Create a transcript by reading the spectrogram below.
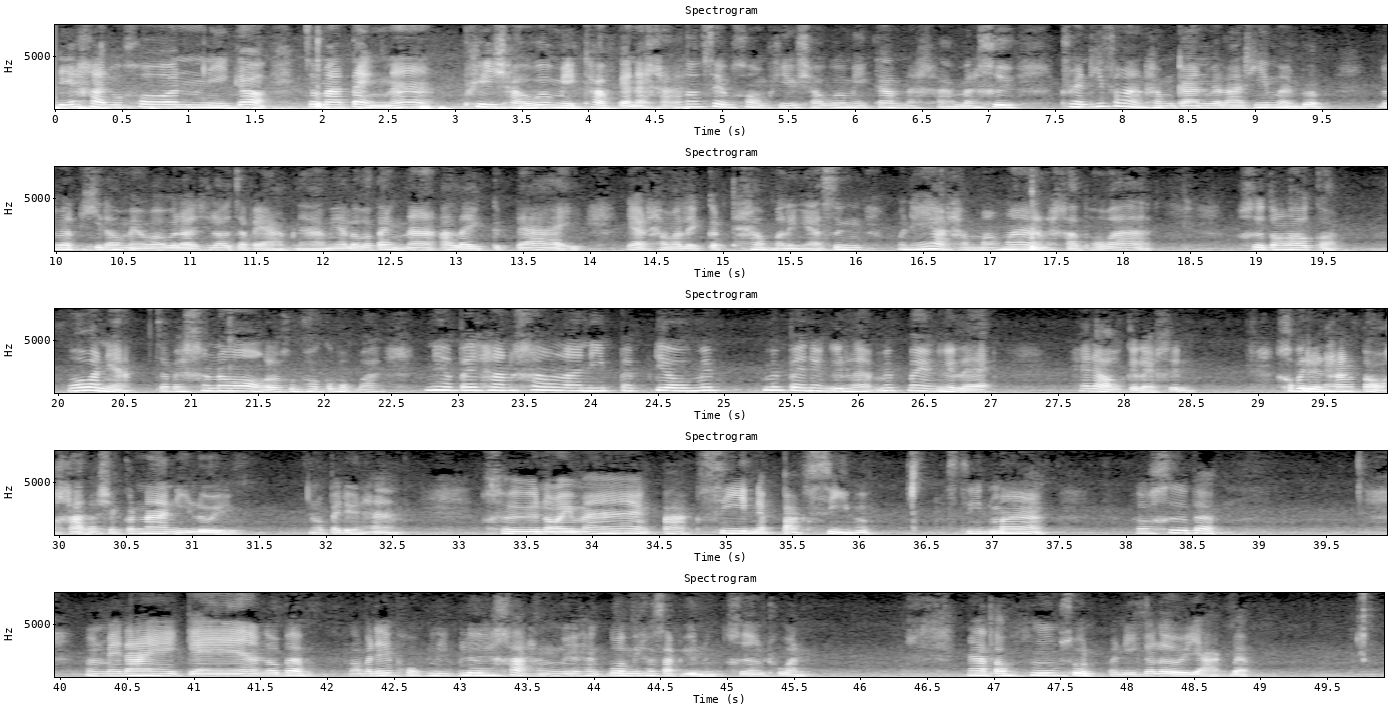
วัสดีค่ะทุกคนนี่ก็จะมาแต่งหน้า pre shower makeup กันนะคะคอนเซปต์ของ pre shower makeup นะคะ มันคือเทรนที่ฝรั่งทำกันเวลาที่เหมือนแบบคิดเอาไหมว่าเวลาที่เราจะไปอาบน้ำเนี้ยเราก็แต่งหน้าอะไรก็ได้ อยากทำอะไรก็ทำอะไรเงี้ย ซึ่งวันนี้อยากทำมากๆนะคะ เพราะว่าคือต้องเล่าก่อนว่าวันเนี้ยจะไปข้างนอกแล้วคุณพ่อก็บอกว่า เนี่ยไปทานข้าวร้านนี้แป๊บเดียวไม่ไม่ไปอย่างอื่นแล้ว ไม่ไปอย่างอื่นแล้ว ให้เดาเกิดอะไรขึ้น เขาไปเดินห้างต่อค่ะ แล้วฉันก็หน้านี้เลยเราไปเดินห้าง คือน้อยมาก ปากซีดเนี่ย ปากสีแบบซีดมาก ก็คือแบบ มันไม่ได้ไงแก แล้วแบบเราไม่ได้พกลิปเลยค่ะ ทั้งเนื้อทั้งตัวมีโทรศัพท์อยู่หนึ่งเครื่องทวน หน้าเต้าหู้สุดวันนี้ก็เลยอยากแบบ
